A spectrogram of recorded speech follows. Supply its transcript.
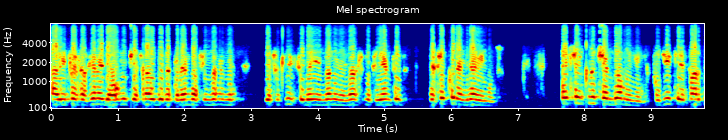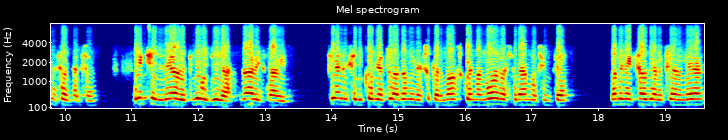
a dispensaciones de omniche fraude repelendo sinónime de su Cristo Dei in nomine nostri clientes, e secura gravimus. Ecce in crucem Domini, fugite parte salvazione. Dice il leo de tribu Giuda, David, David, fia misericordia tua Domine super nos, quem non esperamus in te. Domine exaudia missione mea,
